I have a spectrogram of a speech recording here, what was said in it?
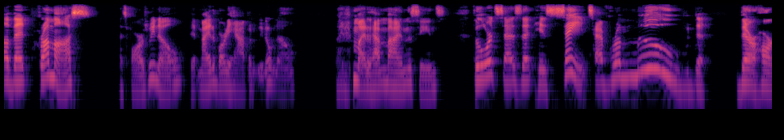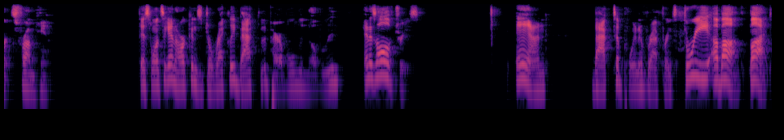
event from us, as far as we know, it might have already happened, we don't know. It might have happened behind the scenes. The Lord says that his saints have removed their hearts from him. This once again harkens directly back to the parable of the nobleman and his olive trees. And back to point of reference three above. But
